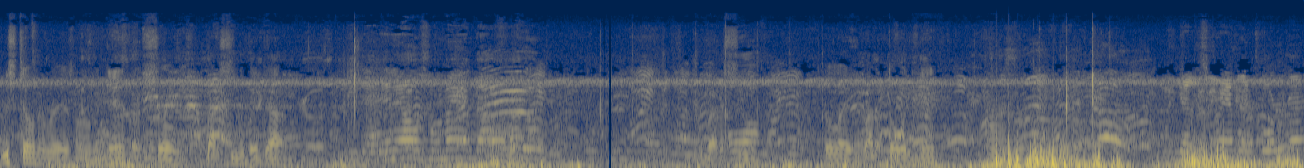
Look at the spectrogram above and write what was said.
We still in the red zone again, so about to see what they got. About to see. Feel like he about to throw it again. I don't know.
